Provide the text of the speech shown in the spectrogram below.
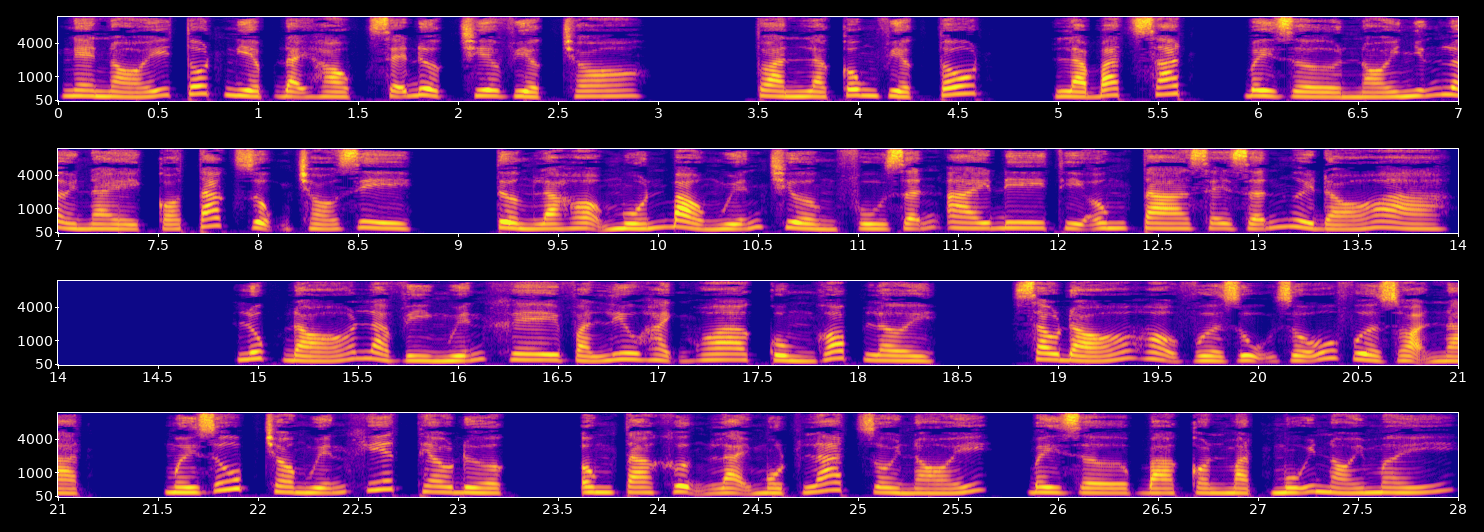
Nghe nói tốt nghiệp đại học sẽ được chia việc cho. Toàn là công việc tốt, là bát sát, bây giờ nói những lời này có tác dụng chó gì, tưởng là họ muốn bảo Nguyễn Trường Phú dẫn ai đi thì ông ta sẽ dẫn người đó à. Lúc đó là vì Nguyễn Khê và Lưu Hạnh Hoa cùng góp lời, sau đó họ vừa dụ dỗ vừa dọa nạt, mới giúp cho Nguyễn Khiết theo được. Ông ta khựng lại một lát rồi nói, bây giờ bà còn mặt mũi nói mấy.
